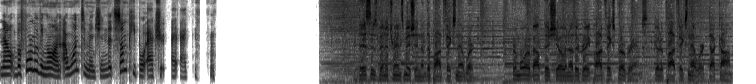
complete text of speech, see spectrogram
Now, before moving on, I want to mention that some people attri- at, at This has been a transmission of the Podfix Network. For more about this show and other great Podfix programs, go to podfixnetwork.com.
